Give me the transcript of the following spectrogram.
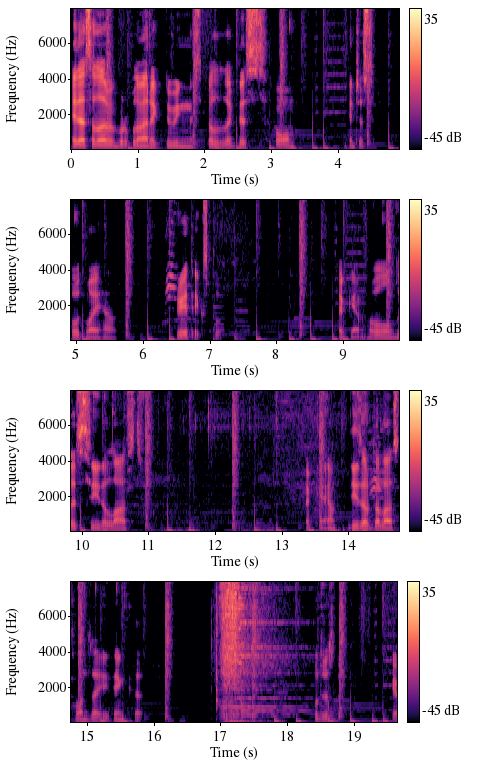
Yeah, that's a little bit problematic doing spells like this home. And just explode my house. Create explode. Okay, well, let's see the last. Okay, these are the last ones I think that we'll just Okay,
